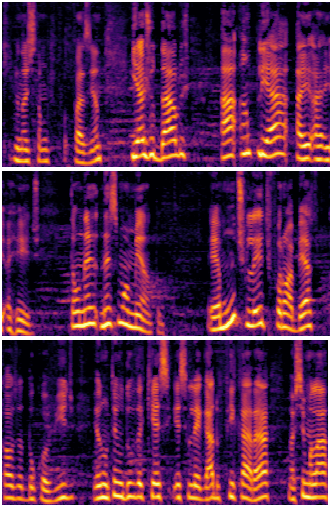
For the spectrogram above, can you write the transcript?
que nós estamos fazendo e ajudá-los a ampliar a, a, a, rede. Então, nesse momento, é, muitos leitos foram abertos por causa do Covid. Eu não tenho dúvida que esse, esse legado ficará. Nós temos lá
